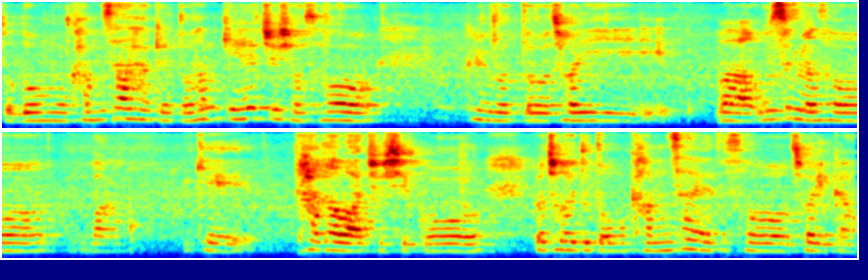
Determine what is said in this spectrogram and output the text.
또 너무 감사하게도 함께 해주셔서 그리고 또 저희와 웃으면서 막 이렇게 다가와 주시고 그리고 저희도 너무 감사해서 저희가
